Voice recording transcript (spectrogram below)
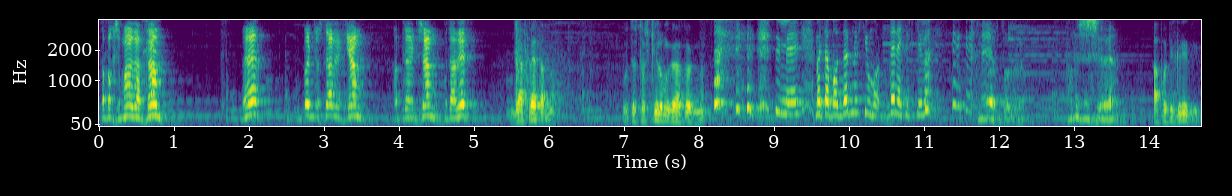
Τα παξιμάδια δικά μου. Ε, που παίρνει το στάρι δικιά μου από την ανιψά μου που τα λέτε. Για πέταμα. Ούτε στο σκύλο μου δεν θα το έδινα. Τι λέει, με τα μοντέρνο χιούμορ. Δεν έχεις σκύλο. Τι είναι αυτό, ρε. Πού θες εσύ, ρε; Από την Κρήτη.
